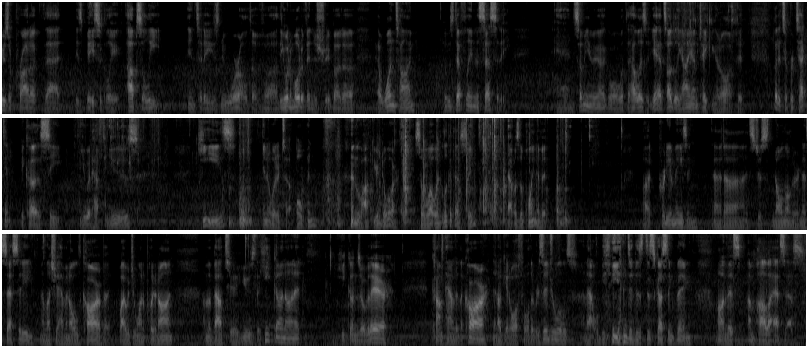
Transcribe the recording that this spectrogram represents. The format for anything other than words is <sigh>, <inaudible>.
here's a product that is basically obsolete in today's new world of uh, the automotive industry, but uh, at one time, it was definitely a necessity. And some of you are go, well, what the hell is it? Yeah, it's ugly. I am taking it off. It, but it's a protectant because, see, you would have to use keys in order to open <laughs> and lock your door. So what would, look at this, see? That was the point of it. But pretty amazing that uh, it's just no longer a necessity unless you have an old car, but why would you want to put it on? I'm about to use the heat gun on it. Heat gun's over there. Compound in the car, then I'll get off all the residuals, and that will be <laughs> the end of this disgusting thing on this Impala SS.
